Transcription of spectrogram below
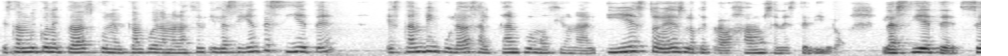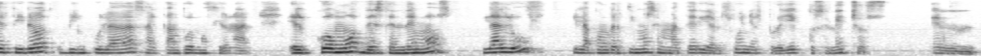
están muy conectadas con el campo de la emanación y las siguientes siete están vinculadas al campo emocional. Y esto es lo que trabajamos en este libro. Las siete sefirot vinculadas al campo emocional. El cómo descendemos la luz y la convertimos en materia, en sueños, proyectos, en hechos, en,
